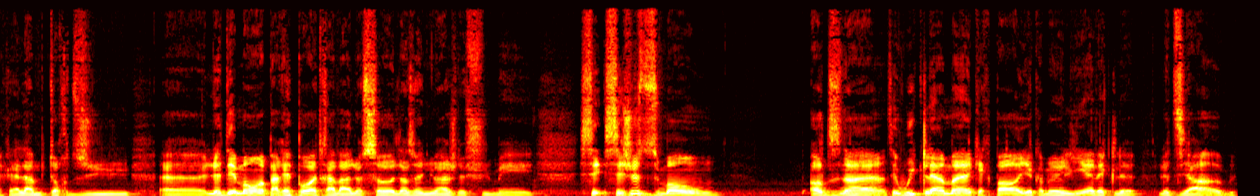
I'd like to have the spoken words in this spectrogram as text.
avec la lame tordue. Euh, le démon apparaît pas à travers le sol dans un nuage de fumée. C'est juste du monde ordinaire. oui, clairement, quelque part, il y a comme un lien avec le, le diable,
